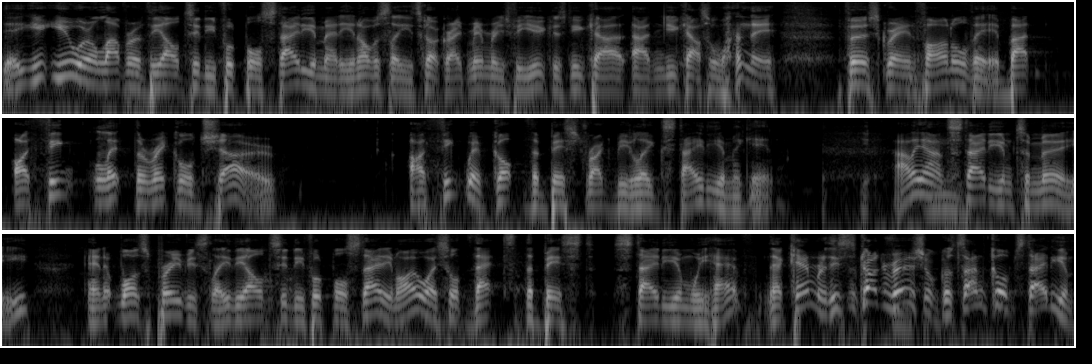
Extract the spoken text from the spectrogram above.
Yeah, you, you were a lover of the old Sydney Football Stadium, Matty, and obviously it's got great memories for you because uh, Newcastle won their first grand final there. But I think, let the record show, I think we've got the best rugby league stadium again. Allianz Stadium to me, and it was previously the old Sydney Football Stadium. I always thought that's the best stadium we have. Now, Cameron, this is controversial because Suncorp Stadium,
